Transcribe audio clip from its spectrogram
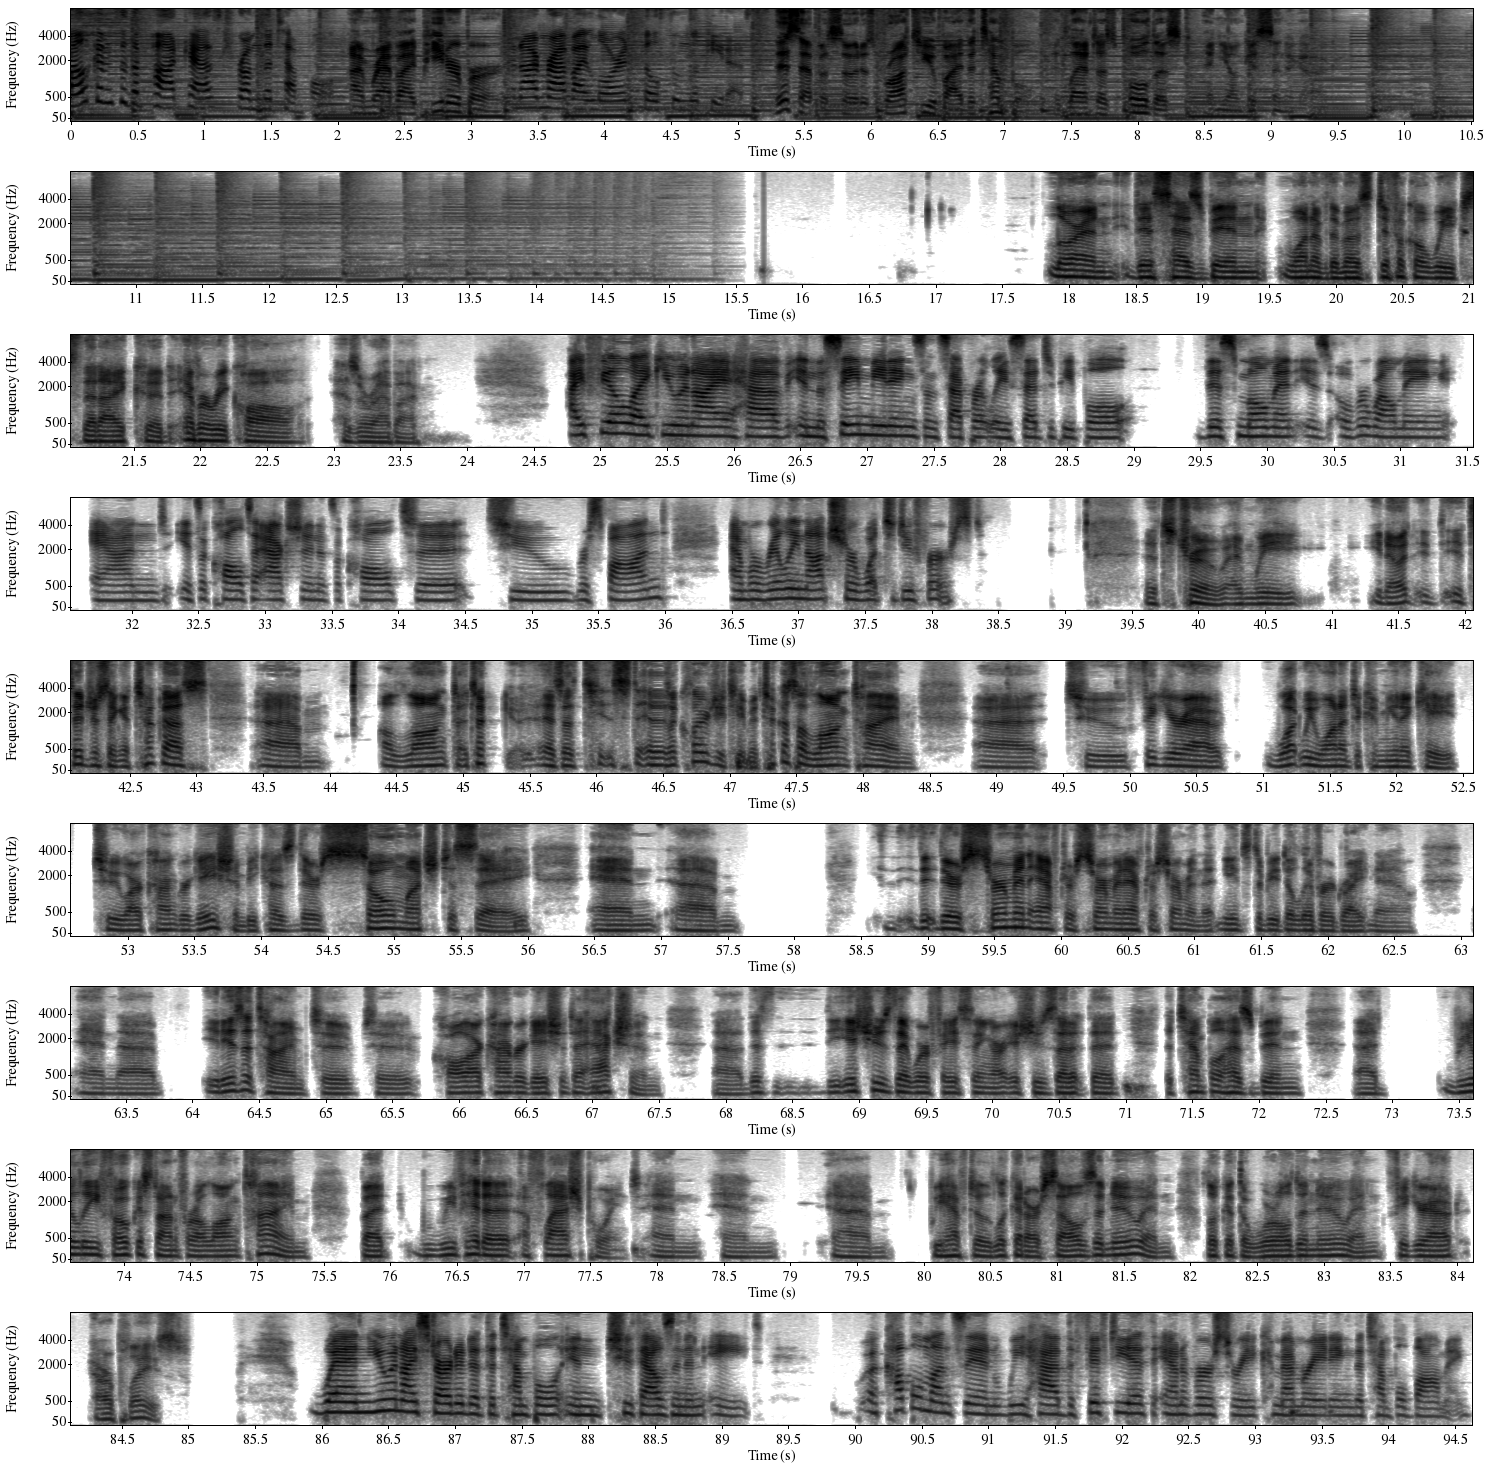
Welcome to the podcast from the Temple. I'm Rabbi Peter Berg. And I'm Rabbi Lauren Filson Lapidus. This episode is brought to you by the Temple, Atlanta's oldest and youngest synagogue. Lauren, this has been one of the most difficult weeks that I could ever recall as a rabbi. I feel like you and I have, in the same meetings and separately, said to people, this moment is overwhelming and it's a call to action it's a call to to respond and we're really not sure what to do first it's true and we you know it, it's interesting it took us um, a long time. It took as a t- as a clergy team. It took us a long time uh, to figure out what we wanted to communicate to our congregation because there's so much to say, and um, th- there's sermon after sermon after sermon that needs to be delivered right now, and uh, it is a time to to call our congregation to action. Uh, this, the issues that we're facing are issues that that the temple has been uh, really focused on for a long time but we've hit a, a flashpoint and and um, we have to look at ourselves anew and look at the world anew and figure out our place when you and i started at the temple in 2008 a couple months in we had the 50th anniversary commemorating the temple bombing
